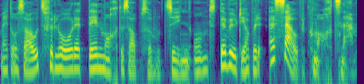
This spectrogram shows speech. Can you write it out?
man hat Salz verloren, dann macht das absolut Sinn. Und dann würde ich aber ein selber gemachtes nehmen.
